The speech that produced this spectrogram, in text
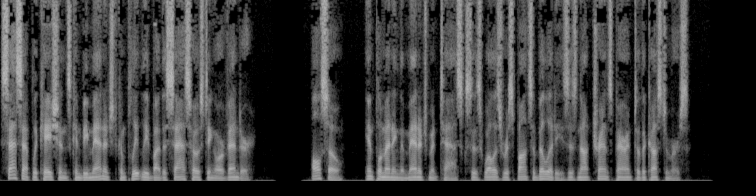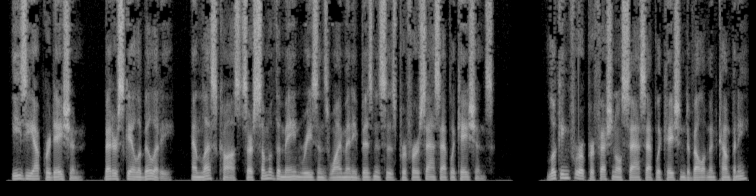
SaaS applications can be managed completely by the SaaS hosting or vendor. Also, implementing the management tasks as well as responsibilities is not transparent to the customers. Easy upgradation, better scalability, and less costs are some of the main reasons why many businesses prefer SaaS applications. Looking for a professional SaaS application development company?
